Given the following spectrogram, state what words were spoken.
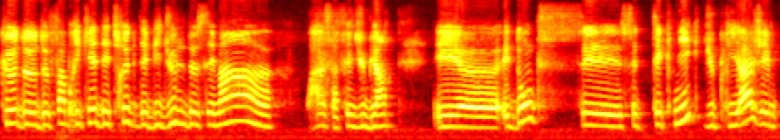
que de, de fabriquer des trucs, des bidules de ses mains. Euh, ça fait du bien. Et, euh, et donc, cette technique du pliage et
